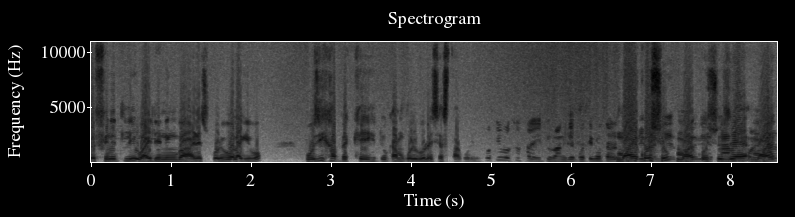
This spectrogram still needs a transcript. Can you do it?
ডেফিনেটলি ৱাইডেনিং বা আৰেষ্ট কৰিব লাগিব। পুঁজি সাপেক্ষে সেইটো কাম কৰিবলৈ চেষ্টা কৰিম। মই কৈছোঁ, মই কৈছোঁ যে মই-?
